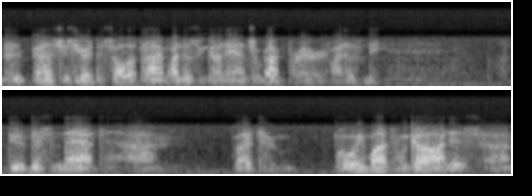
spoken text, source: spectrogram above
the pastors hear this all the time. Why doesn't God answer my prayers? Why doesn't He do this and that? Um, but what we want from God is uh,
